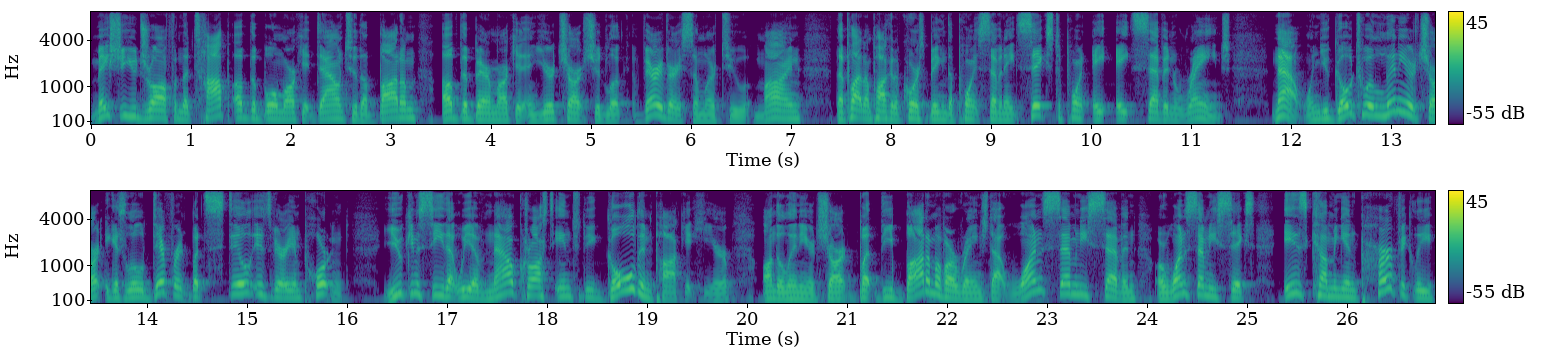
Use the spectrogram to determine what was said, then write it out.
make sure you draw from the top of the bull market down to the bottom of the bear market, and your chart should look very, very similar to mine. That platinum pocket, of course, being the 0.786 to 0.887 range. Now, when you go to a linear chart, it gets a little different, but still is very important. You can see that we have now crossed into the golden pocket here on the linear chart, but the bottom of our range, that 177 or 176, is coming in perfectly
